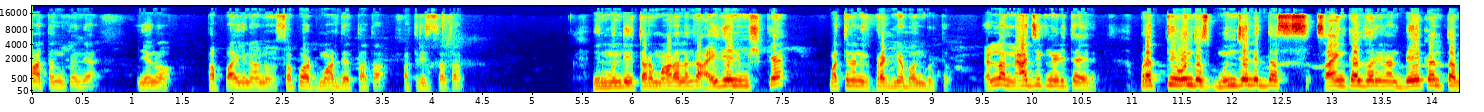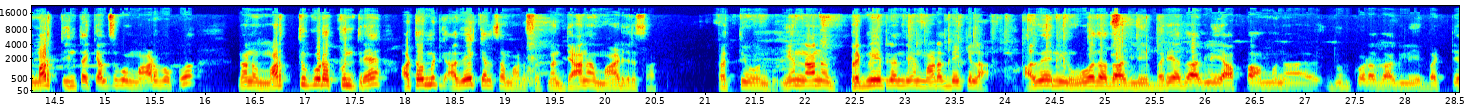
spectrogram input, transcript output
ಮಾತು ಅಂದ್ಕೊಂಡೆ ಏನೋ ತಪ್ಪಾಗಿ ನಾನು ಸಪೋರ್ಟ್ ಮಾಡಿದೆ ತಾತ ಪತ್ರಿಸ್ ತಾತ. ಇನ್ನು ಮುಂದೆ ಈ ಥರ ಮಾಡಲ್ಲ ಅಂದರೆ ಐದೇ ನಿಮಿಷಕ್ಕೆ ಮತ್ತೆ ನನಗೆ ಪ್ರಜ್ಞೆ ಬಂದ್ಬಿಡ್ತು. ಎಲ್ಲ ಮ್ಯಾಜಿಕ್ ನಡೀತಾ ಇದೆ. ಪ್ರತಿಯೊಂದು ಮುಂಜಾನಿದ್ದ ಸಾಯಂಕಾಲದವರೆಗೆ ನಾನು ಬೇಕಂತ ಮರ್ತು ಇಂಥ ಕೆಲಸಗಳು ಮಾಡಬೇಕು. ನಾನು ಮರ್ತು ಕೂಡ ಕುಂತ್ರೆ ಆಟೋಮೆಟಿಕ್ ಅದೇ ಕೆಲಸ ಮಾಡುತ್ತೆ ನಾನು ಧ್ಯಾನ ಮಾಡಿದರೆ ಸಾಕು. ಪ್ರತಿಯೊಂದು ಏನು ನಾನು ಪ್ರಜ್ಞೆ ಇಟ್ಕೊಂಡು ಏನು ಮಾಡೋದು ಬೇಕಿಲ್ಲ. ಅವೇ ನೀನು ಓದೋದಾಗ್ಲಿ, ಬರೆಯೋದಾಗಲಿ, ಅಪ್ಪ ಅಮ್ಮನ ದುಡ್ಡು ಕೊಡೋದಾಗಲಿ, ಬಟ್ಟೆ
